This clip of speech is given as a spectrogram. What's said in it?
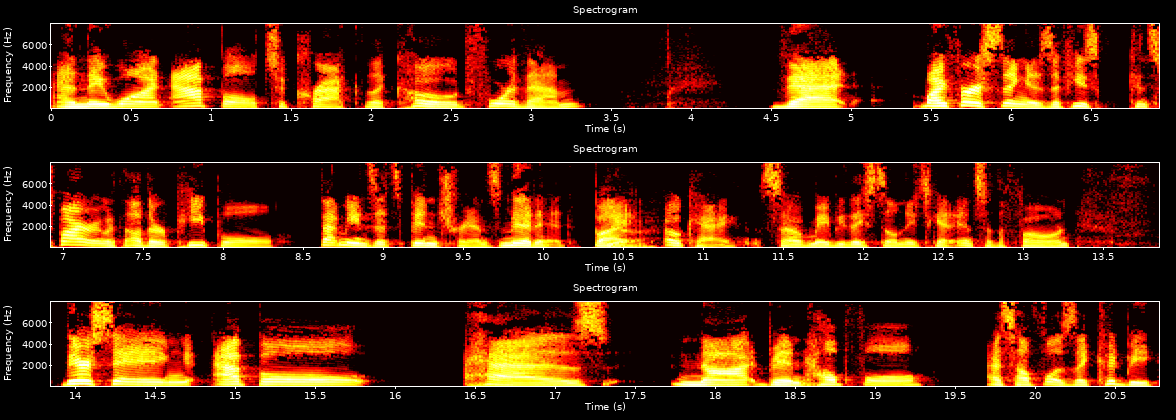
and they want Apple to crack the code for them. That my first thing is if he's conspiring with other people, that means it's been transmitted. But Yeah. okay, so maybe they still need to get into the phone. They're saying Apple has not been helpful as helpful as they could be.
